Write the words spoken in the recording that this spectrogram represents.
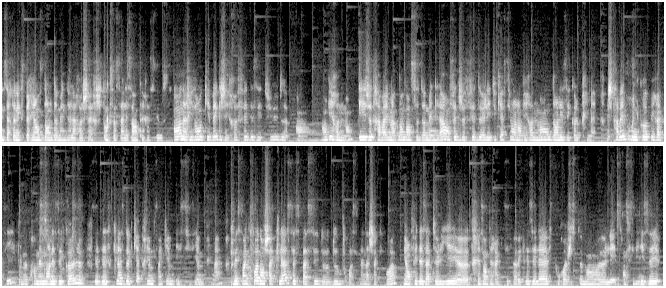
une certaine expérience dans le domaine de la recherche. Donc ça, ça les a intéressés aussi. En arrivant au Québec, j'ai refait des études en environnement et je travaille maintenant dans ce domaine-là. En fait, je fais de l'éducation à l'environnement dans les écoles primaires. Je travaille pour une coopérative. Je me promène dans les écoles. C'est des classes de 4e, 5e et 6e primaire. Je vais cinq fois dans chaque classe, espacé de deux ou trois semaines à chaque fois. Et on fait des ateliers euh, très interactifs avec les élèves pour euh, justement euh, les sensibiliser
